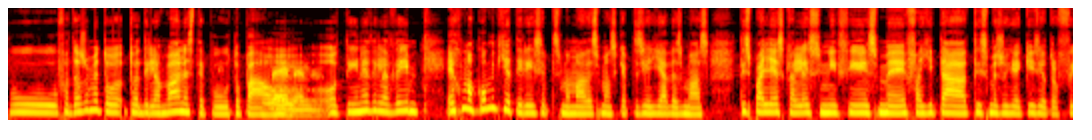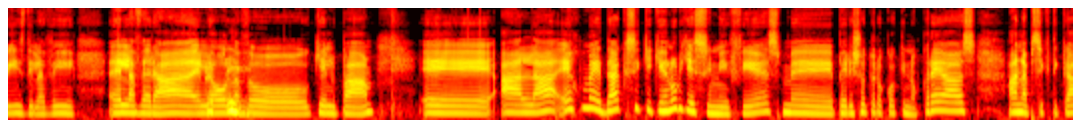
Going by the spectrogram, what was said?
που φαντάζομαι το, το αντιλαμβάνεστε που το πάω. Ναι, ναι, ναι. Ότι είναι δηλαδή. Έχουμε ακόμη διατηρήσει από τις μαμάδες μας και από τις γιαγιάδες μας τις παλιές καλές συνήθειες με φαγητά της μεσογειακής διατροφής, δηλαδή ε, λαδερά, ελαιόλαδο κλπ. Ε, αλλά έχουμε εντάξει και καινούργιες συνήθειες με περισσότερο κόκκινο κρέας, αναψυκτικά,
